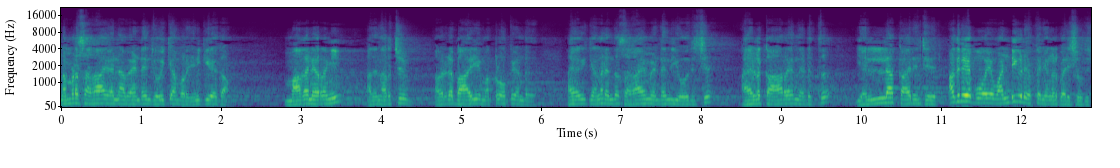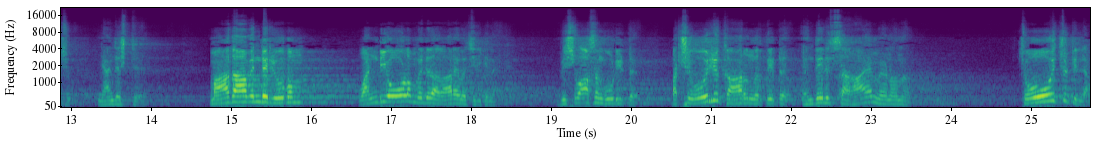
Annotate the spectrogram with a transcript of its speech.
നമ്മുടെ സഹായം എന്നാ വേണ്ടതെന്ന് ചോദിക്കാൻ പറഞ്ഞു. എനിക്ക് കേൾക്കാം. മകൻ ഇറങ്ങി അത് നിറച്ച് അവരുടെ ഭാര്യയും മക്കളും ഒക്കെ ഉണ്ട്. അയാൾ ഞങ്ങളുടെ എന്താ സഹായം വേണ്ടതെന്ന് ചോദിച്ച് അയാളുടെ കാറിൽ നിന്ന് എടുത്ത് എല്ലാ കാര്യം ചെയ്ത് അതിലേ പോയ വണ്ടികളെയൊക്കെ ഞങ്ങൾ പരിശോധിച്ചു. ഞാൻ ജസ്റ്റ് മാതാവിന്റെ രൂപം വണ്ടിയോളം വലുതാ കാറേ വെച്ചിരിക്കുന്നത്. വിശ്വാസം കൂടിയിട്ട് പക്ഷെ ഒരു കാറ് നിർത്തിയിട്ട് എന്തേലും സഹായം വേണോന്ന് ചോദിച്ചിട്ടില്ല.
